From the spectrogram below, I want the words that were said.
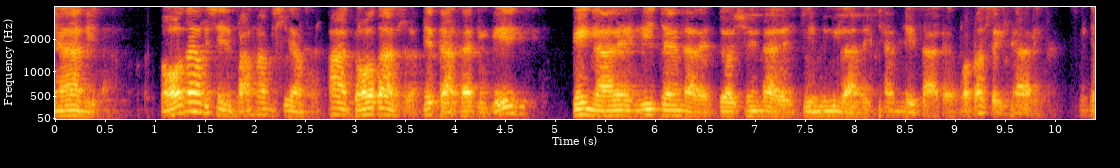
ညားနေတာဒေါသမရှိရင်ဘာမှမရှိရဘူးအာဒေါသဆိုတာမေတ္တာတတိကိုဂိမ်းလာတဲ့အေးချမ်းလာတဲ့ပျော်ရွှင်လာတဲ့ကျဉ်းနူးလာတဲ့ချမ်းမြေ့လာတဲ့ဘောတော့စိတ်ဓာတ်တွေည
